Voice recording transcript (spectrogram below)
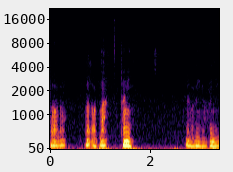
รอรอรอออกมาทางนี้ เดี๋ยวไปเดี๋ยวไปนี่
